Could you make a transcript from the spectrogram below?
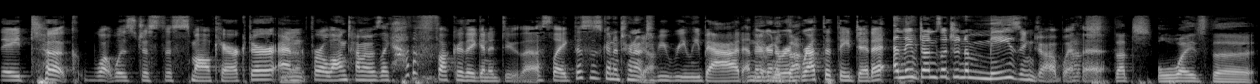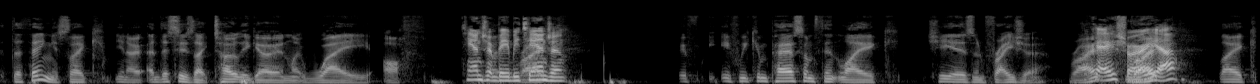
they took what was just this small character and Yeah. for a long time I was like, how the fuck are they going to do this? Like this is going to turn out Yeah. to be really bad and they're Yeah, going to well, regret that they did it. And they've done such an amazing job with that's, it. that's always the the thing. It's like you know, and this is like totally going like way off. Tangent, baby, right. tangent. If if we compare something like Cheers and Frasier, right? Okay, sure, Right? yeah. Like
